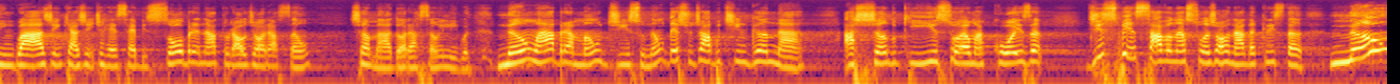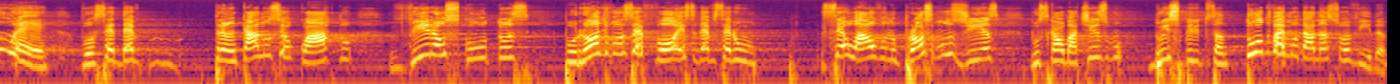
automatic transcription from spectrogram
linguagem que a gente recebe sobrenatural de oração, chamada oração em línguas. Não abra mão disso, não deixe o diabo te enganar, achando que isso é uma coisa dispensável na sua jornada cristã. Não é. Você deve trancar no seu quarto, vir aos cultos, por onde você for, esse deve ser o seu alvo nos próximos dias, buscar o batismo do Espírito Santo. Tudo vai mudar na sua vida.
